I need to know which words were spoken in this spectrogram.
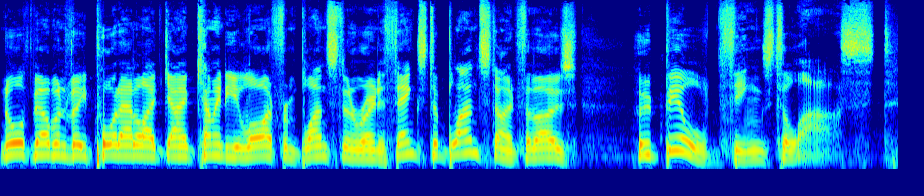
North Melbourne v Port Adelaide game coming to you live from Blundstone Arena. Thanks to Blundstone for those who build things to last.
